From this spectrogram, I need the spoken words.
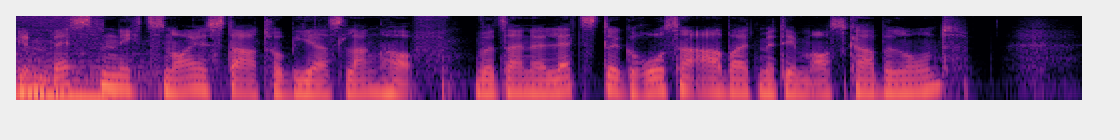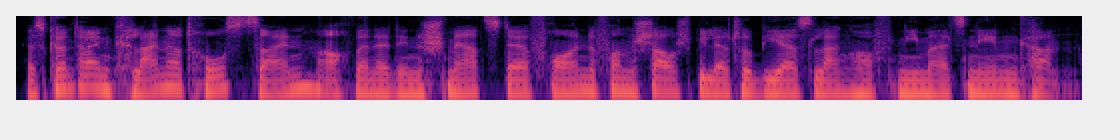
Im Westen nichts Neues da, Tobias Langhoff. Wird seine letzte große Arbeit mit dem Oscar belohnt? Es könnte ein kleiner Trost sein, auch wenn er den Schmerz der Freunde von Schauspieler Tobias Langhoff niemals nehmen kann.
